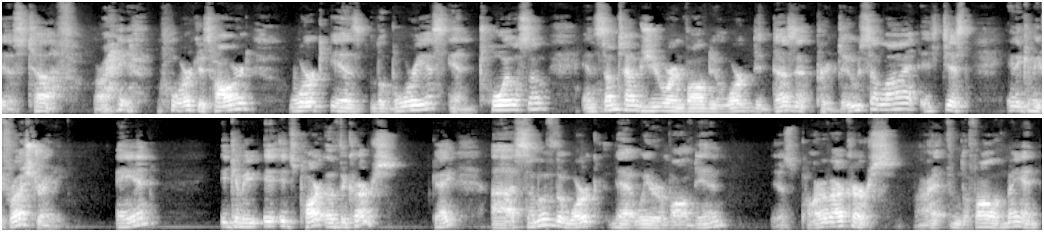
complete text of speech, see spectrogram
is tough, right? work is hard. Work is laborious and toilsome, and sometimes you are involved in work that doesn't produce a lot. It's just, and it can be frustrating, and it can be. It's part of the curse. Okay, uh, some of the work that we are involved in is part of our curse. All right, from the fall of man.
